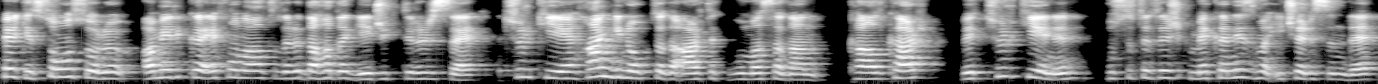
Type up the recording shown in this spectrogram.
Peki son soru. Amerika F-16'ları daha da geciktirirse Türkiye hangi noktada artık bu masadan kalkar ve Türkiye'nin bu stratejik mekanizma içerisinde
